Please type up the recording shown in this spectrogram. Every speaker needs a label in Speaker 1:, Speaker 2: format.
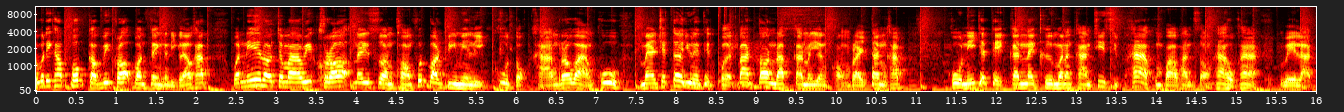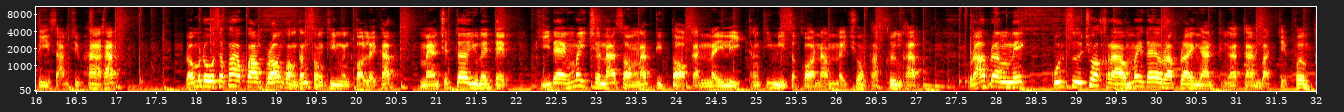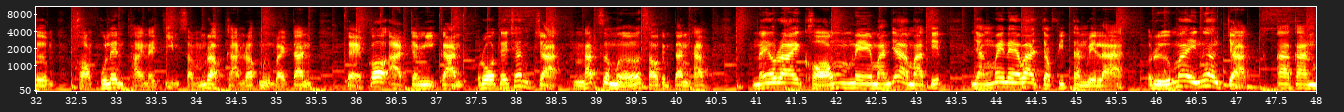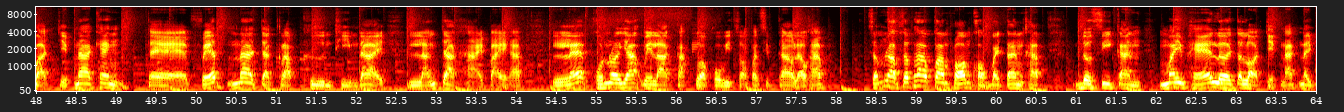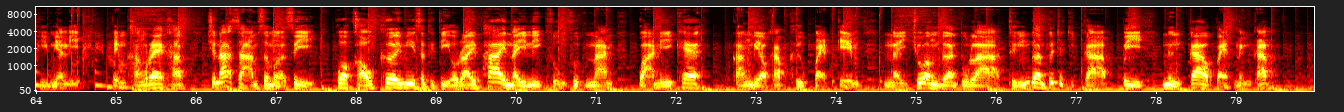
Speaker 1: สวัสดีครับ พบกับวิเคราะห์บอลเต็งกันอีกแล้วครับ วันนี้เราจะมาวิเคราะห์ในส่วนของฟุตบอลพรีเมียร์ลีกคู่ตกค้างระหว่างคู่แมนเชสเตอร์ยูไนเต็ดเปิดบ้านต้อนรับการมาเยือนของไบรตันครับ คู่นี้จะเตะกันในคืนวันอังคารที่ 15 กุมภาพันธ์ 2565 เวลาตี 35 ครับเรามาดูสภาพความพร้อมของทั้งสองทีมกันก่อนเลยครับแมนเชสเตอร์ยูไนเต็ดผีแดงไม่ชนะ 2 นัดติดต่อกันในลีกทั้งที่มีสกอร์นำในช่วงพักครึ่งครับรับรังนิก กุนซือชั่วคราวไม่ได้รับรายงานถึงอาการบาดเจ็บเพิ่มเติมของผู้เล่นภายในทีมสำหรับการรับมือไบรตัน แต่ก็อาจจะมีการโรเตชันจากนัดเสมอเซาเทมตันครับ ในรายของเนมันยามาติสยังไม่แน่ว่าจะฟิตทันเวลา หรือไม่เนื่องจากอาการบาดเจ็บหน้าแข้งแต่เฟรดน่าจะกลับคืนทีมได้ หลังจากหายไปครับ และพ้นระยะเวลากักตัวโควิด 2019 แล้วครับ สำหรับสภาพความพร้อมของไบตันครับเดอะซีกันไม่แพ้เลยตลอด 7 นัดในพรีเมียร์ลีกเป็นครั้งแรกครับ ชนะ 3 เสมอ 4 พวกเขาเคยมีสถิติไร้พ่ายในลีกสูงสุดนานกว่านี้แค่ครั้งเดียวครับ คือ 8 เกม ในช่วงเดือนตุลาถึงเดือนพฤศจิกาปี 1981 ครับ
